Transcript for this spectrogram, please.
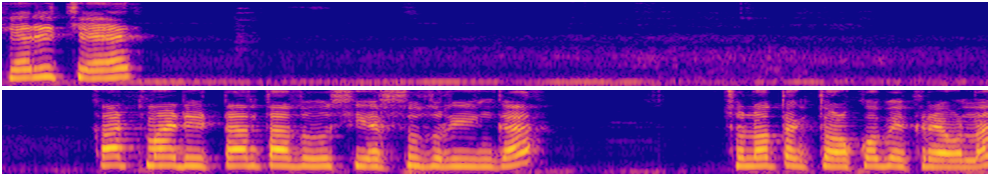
ಹೆರಿಚೆ ಕಟ್ ಮಾಡಿ ಇಟ್ಟಂಥದ್ದು ಸೇರ್ಸಿದ್ರಿ ಹಿಂಗೆ. ಚಲೋ ತಂಗೆ ತೊಳ್ಕೊಬೇಕ್ರಿ ಅವನ್ನ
